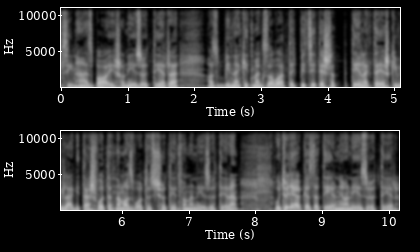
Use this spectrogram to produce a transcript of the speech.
színházba és a nézőtérre, az mindenkit megzavart egy picit, és hát tényleg teljes kivilágítás volt, tehát nem az volt, hogy sötét van a nézőtéren. Úgyhogy elkezdett élni a nézőtér.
